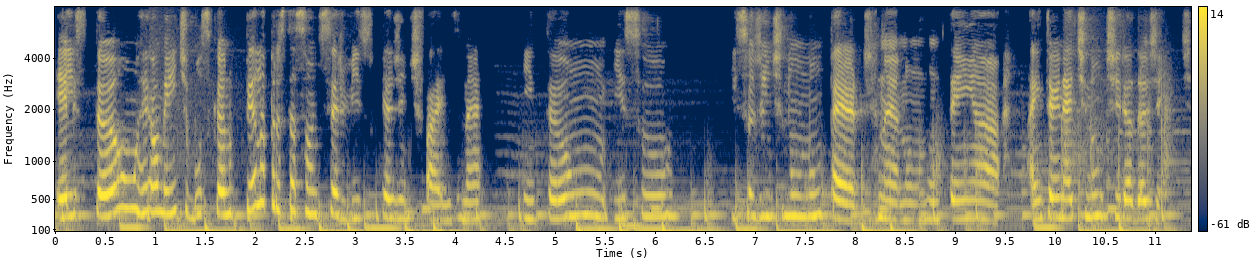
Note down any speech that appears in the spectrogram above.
eles estão realmente buscando pela prestação de serviço que a gente faz, né? Então isso isso a gente não, não perde, né? Não, não tem a, a internet não tira da gente.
